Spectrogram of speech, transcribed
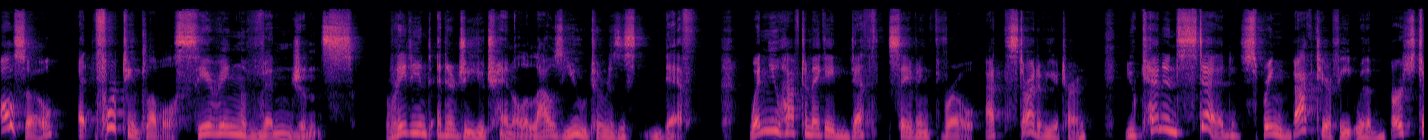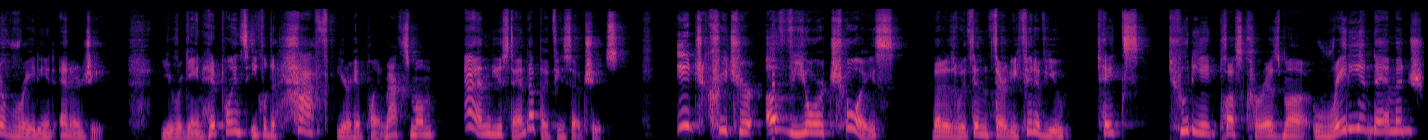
Also, at 14th level, Searing Vengeance. Radiant energy you channel allows you to resist death. When you have to make a death saving throw at the start of your turn, you can instead spring back to your feet with a burst of radiant energy. You regain hit points equal to half your hit point maximum, and you stand up if you so choose. Each creature of your choice that is within 30 feet of you takes 2d8 plus charisma radiant damage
